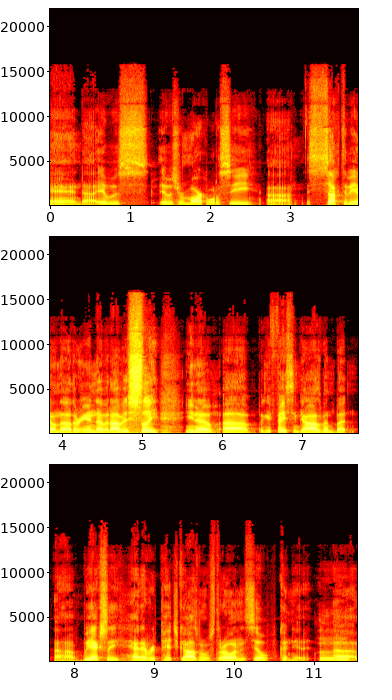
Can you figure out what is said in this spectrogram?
And uh, it was it was remarkable to see. Uh, it sucked to be on the other end of it, obviously, you know, uh, facing Gausman. But uh, we actually had every pitch Gausman was throwing and still couldn't hit it. Uh,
